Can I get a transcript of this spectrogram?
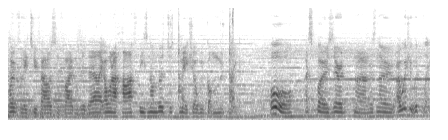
hopefully, 2,500 there. Like, I want to half these numbers, just to make sure we've got, like, or, I suppose, there are, there's no, I wish it would, like,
